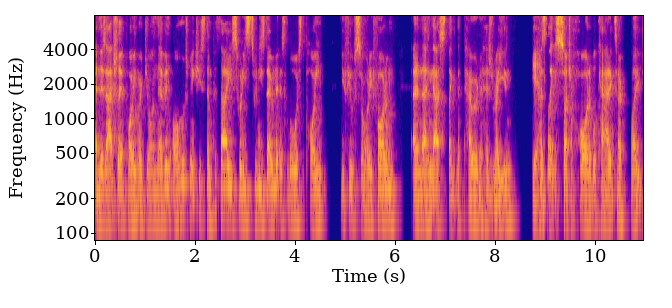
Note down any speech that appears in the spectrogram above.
and there's actually a point where John Niven almost makes you sympathise when he's when he's down at his lowest point. You feel sorry for him, and I think that's like the power of his writing Yeah. because like such a horrible character. Like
